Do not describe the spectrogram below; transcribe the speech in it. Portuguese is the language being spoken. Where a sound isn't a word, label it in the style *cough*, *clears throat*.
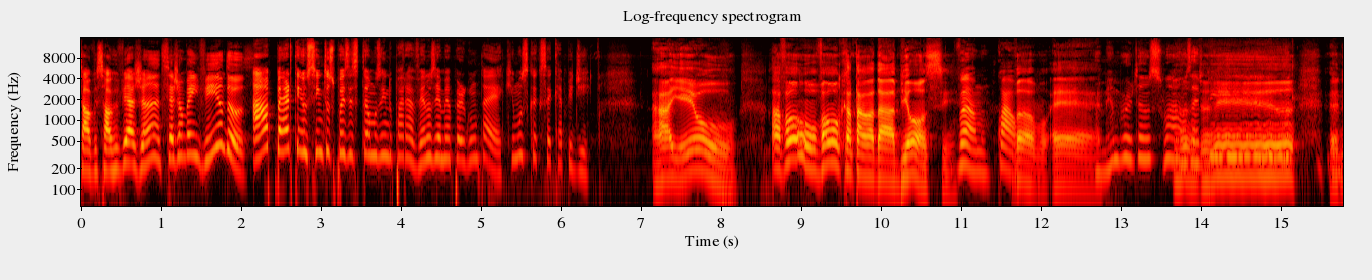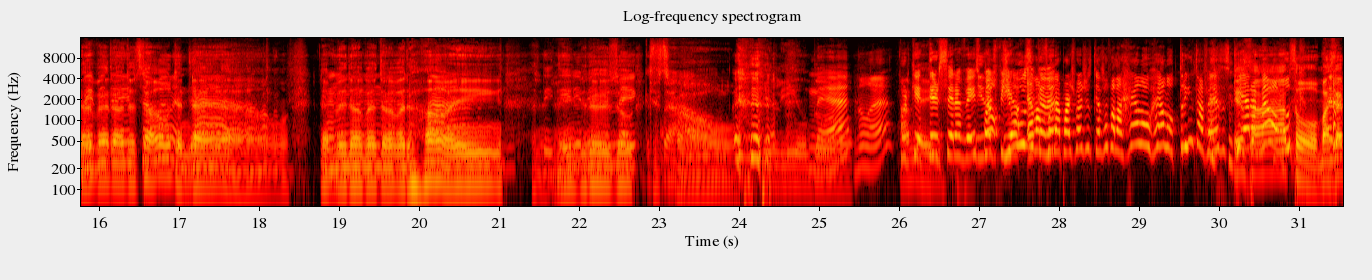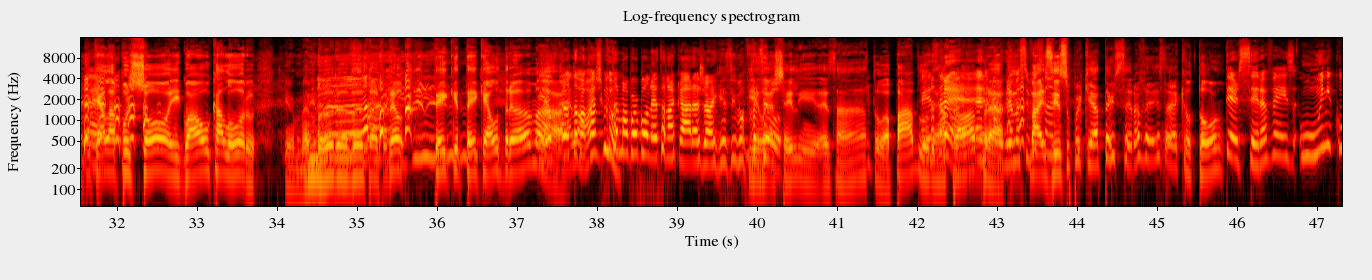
Salve, salve, viajantes! Sejam bem-vindos! Apertem os cintos, pois estamos indo para Vênus. E a minha pergunta é: que música que você quer pedir? Ah, eu. Ah, vamos, vamos cantar uma da Beyoncé? Vamos, qual? Vamos, é. Remember those walls I built. Baby, they've fallen down. A. *laughs* Que lindo. Né? Não é? Porque Amei. terceira vez E pode não, pedir a- música, ela foi né? na parte mais difícil, que ela só fala hello, hello 30 vezes, que era a mesma música. Exato, mas é porque ela puxou igual o calouro. Remember the- tá, Entendeu? Tem que ter, que é o drama. Eu, eu É tava quase pintando uma borboleta na cara já, que assim, E eu fazer o... achei lindo. Exato, a Pablo, né? Exato. A É, é no própria. programa Silvio Mas isso porque é a terceira vez, né, que eu tô. Terceira vez. O único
